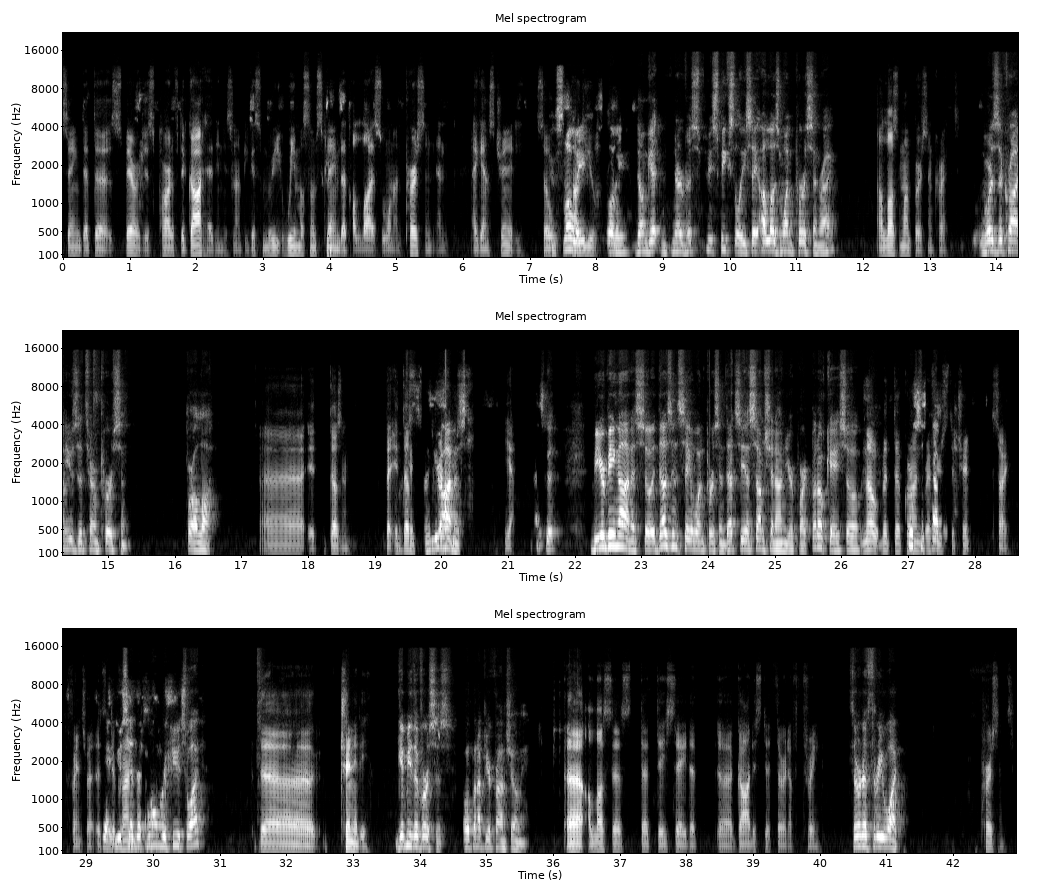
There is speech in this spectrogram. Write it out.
saying that the spirit is part of the Godhead in Islam because we, we Muslims claim that Allah is one in person and against Trinity. So slowly, you... slowly, don't get nervous. We speak slowly. Say Allah is one person, right? Allah is one person, correct. Where does the Quran use the term person for Allah? Uh, it doesn't, but it does. So you're honest. Yeah, that's good. But you're being honest, so it doesn't say one person. That's the assumption on your part. But okay, so no, but the Quran refutes to Trinity. Sorry, for interest. Yeah, you Quran, said the Quran refutes what? The Trinity. Give me the verses. Open up your Quran. Show me. Uh, Allah says that they say that uh, God is the third of three. Third of three what? Persons.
